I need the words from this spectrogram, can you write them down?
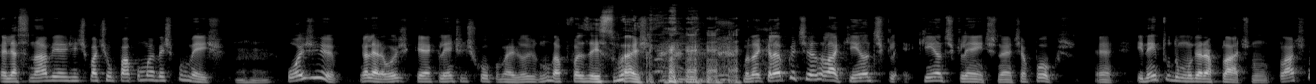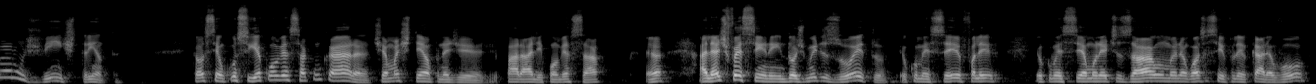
ele assinava e a gente batia um papo uma vez por mês. Uhum. Hoje, galera, hoje quem é cliente, desculpa, mas hoje não dá pra fazer isso mais. mas naquela época tinha, sei lá, 500, cli- 500 clientes, né? Tinha poucos. É. E nem todo mundo era Platinum. Platinum era uns 20, 30. Então, assim, eu conseguia conversar com o cara. Tinha mais tempo, né, de, de parar ali e conversar. Né? Aliás, foi assim, né, em 2018, eu comecei, eu falei, eu comecei a monetizar o meu negócio assim. Eu falei, cara, eu vou,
